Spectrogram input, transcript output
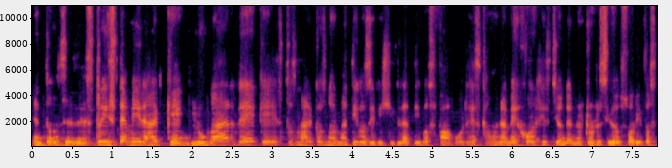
Entonces, es triste mirar que en lugar de que estos marcos normativos y legislativos favorezcan una mejor gestión de nuestros residuos sólidos,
